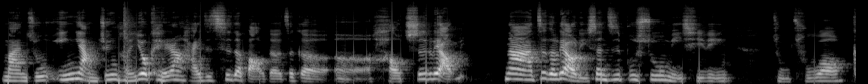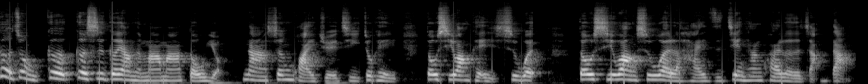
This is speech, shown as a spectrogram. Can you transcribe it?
满足营养均衡又可以让孩子吃得饱的这个呃好吃料理。那这个料理甚至不输米其林主厨哦，各种各各式各样的妈妈都有。那身怀绝技，就可以都希望可以是为都希望是为了孩子健康快乐的长大。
